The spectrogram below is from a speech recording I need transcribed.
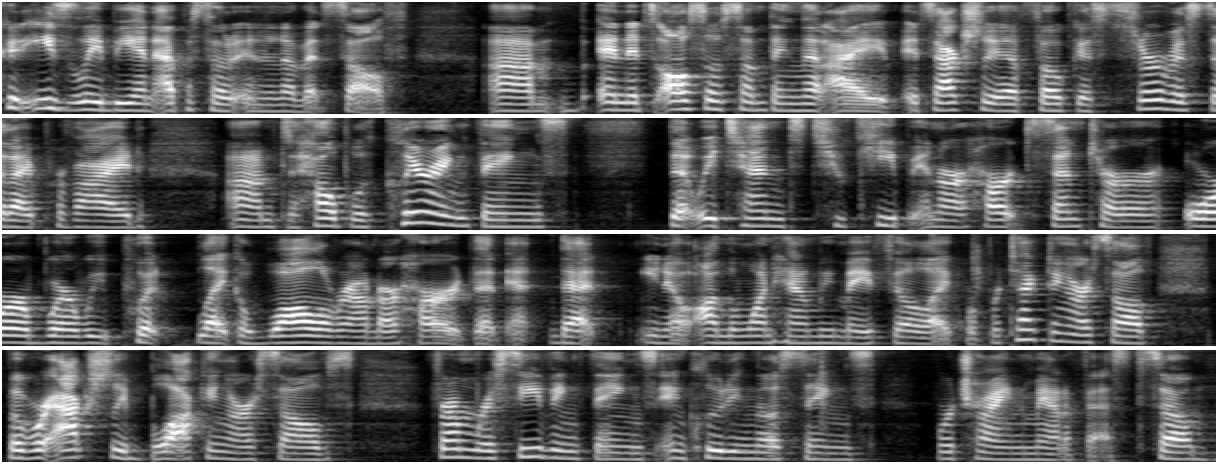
could easily be an episode in and of itself. Um, and it's also something that I, it's actually a focused service that I provide um, to help with clearing things that we tend to keep in our heart center or where we put like a wall around our heart that that you know on the one hand we may feel like we're protecting ourselves but we're actually blocking ourselves from receiving things including those things we're trying to manifest so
